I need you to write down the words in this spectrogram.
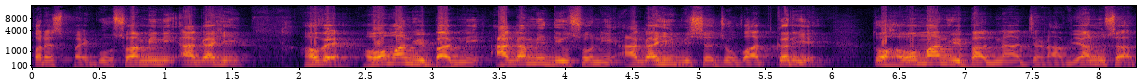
પરેશભાઈ ગોસ્વામીની આગાહી. હવે હવામાન વિભાગની આગામી દિવસોની આગાહી વિશે જો વાત કરીએ, તો હવામાન વિભાગના જણાવ્યા અનુસાર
